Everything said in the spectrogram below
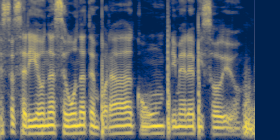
esta sería una segunda temporada con un primer episodio.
